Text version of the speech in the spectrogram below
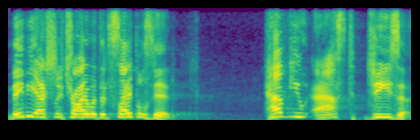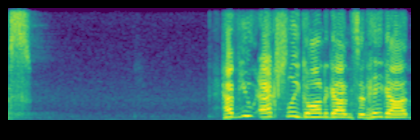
Maybe actually try what the disciples did. Have you asked Jesus? Have you actually gone to God and said, Hey, God,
